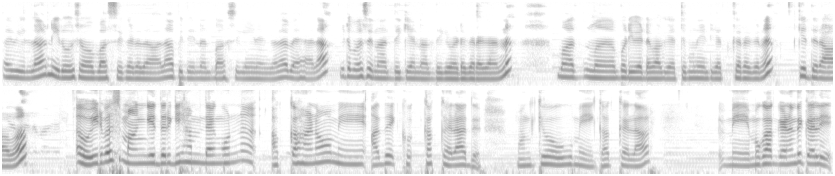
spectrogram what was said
ඇවිල්ලා නිරෝෂව බස්සකට දාලා අපි දෙන්නත් බස්සගෙන ගල බැහලා. ඉට පස නද කිය නදක වැඩ කරගන්න. මත්ම පොඩි වැඩ වගේ ඇතිමුණ ටිකත් කරගෙන ගෙදරාවා ඔයිටවස් මංගේදර ගිහම් දැන් ඔන්න අක්කහනෝ මේ අද එක- එකක් කලාද මංකව ඔවු මේ එකක් කලා මේ මොකක් ගැනද කළේ?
